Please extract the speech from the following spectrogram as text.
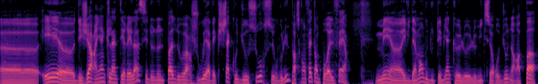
Euh, et euh, déjà rien que l'intérêt là, c'est de ne pas devoir jouer avec chaque audio source au volume parce qu'en fait on pourrait le faire. Mais euh, évidemment, vous doutez bien que le, mixeur audio n'aura pas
